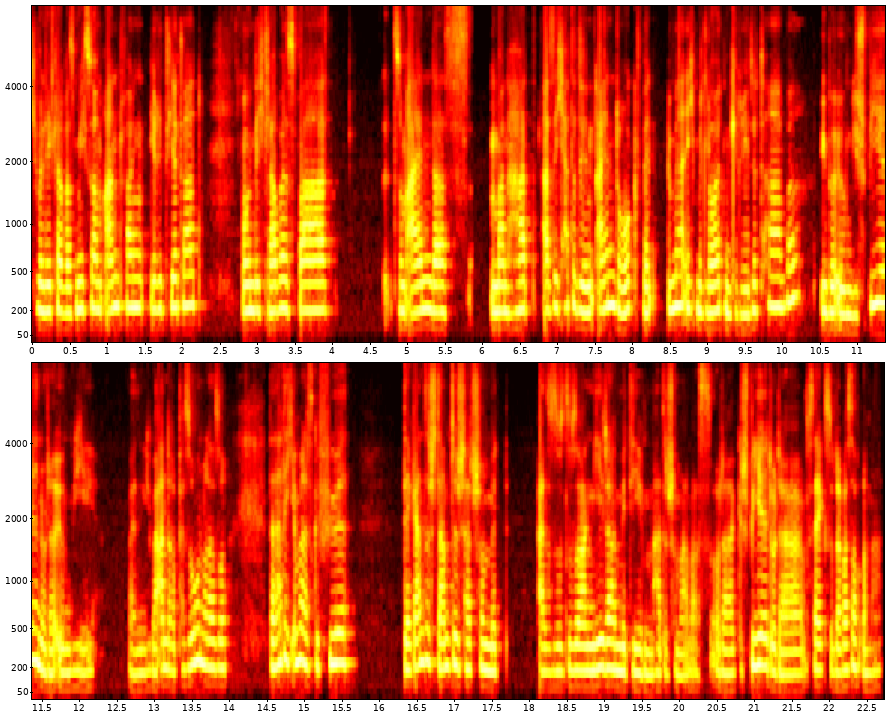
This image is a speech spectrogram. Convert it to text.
Ich überlege gerade, was mich so am Anfang irritiert hat. Und ich glaube, es war zum einen, dass man hat, also ich hatte den Eindruck, wenn immer ich mit Leuten geredet habe, über irgendwie Spielen oder irgendwie, weiß nicht, über andere Personen oder so, dann hatte ich immer das Gefühl, der ganze Stammtisch hat schon mit, also sozusagen jeder mit jedem hatte schon mal was oder gespielt oder Sex oder was auch immer.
